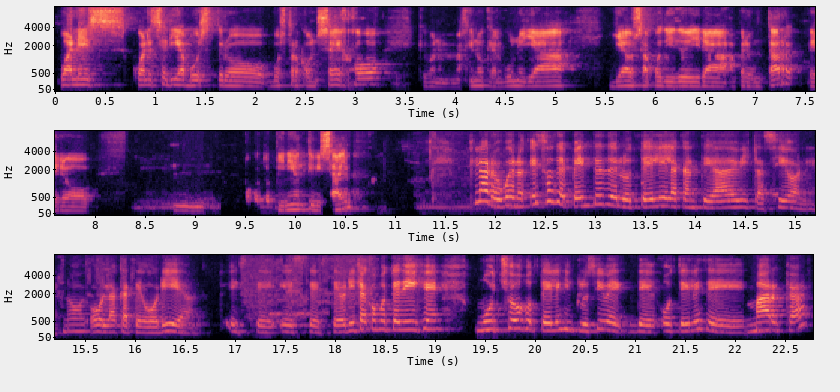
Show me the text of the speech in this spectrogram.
cuál, es, cuál sería vuestro, vuestro consejo, que bueno, me imagino que alguno ya, ya os ha podido ir a, preguntar, pero mm, un poco tu opinión, Tibisay. Claro, bueno, eso depende del hotel y la cantidad de habitaciones, ¿no? O la categoría. Este, este, este. Ahorita, como te dije, muchos hoteles, inclusive de hoteles de marca,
